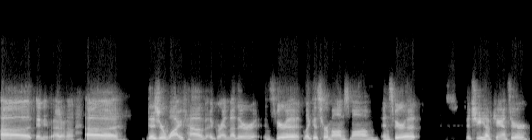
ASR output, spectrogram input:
Uh. Anyway, I don't know. Uh. Does your wife have a grandmother in spirit? Like, is her mom's mom in spirit? Did she have cancer?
